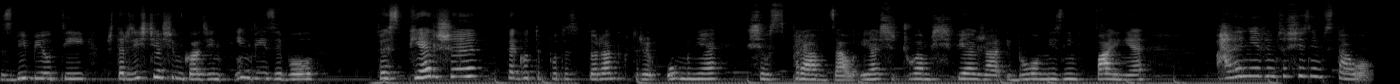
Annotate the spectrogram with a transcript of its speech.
z B-Beauty, 48 godzin, Invisible. To jest pierwszy tego typu dezodorant, który u mnie się sprawdzał ja się czułam świeża i było mi z nim fajnie, ale nie wiem co się z nim stało.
